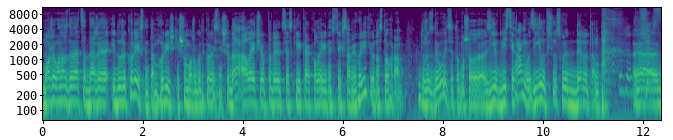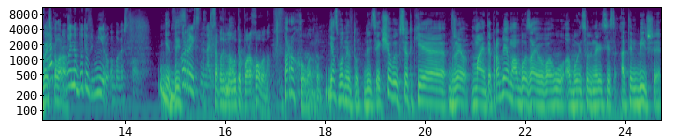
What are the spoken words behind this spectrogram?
Може, воно здається навіть і дуже корисне, там горішки, що може бути корисніше, да? але якщо подивитися, скільки калорійності тих самих горіхів на 100 грам, дуже здивується, тому що з'їв 200 грам, ви з'їли всю свою денну там е, весь Все калораж. повинно бути в міру обов'язково. Ні, Це десь корисне навіть. Все потрібно бути пораховано. Пораховано. Я згоден тут. Дивіться, якщо ви все-таки вже маєте проблему або зайву вагу, або інсулінорезистентність, а тим більше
